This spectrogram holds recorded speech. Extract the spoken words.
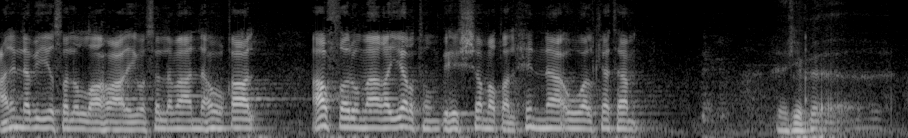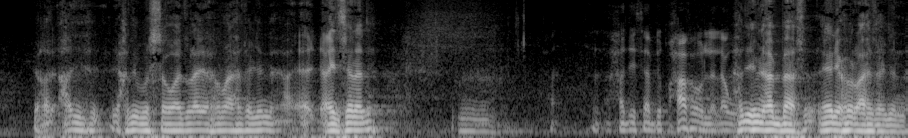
عن النبي صلى الله عليه وسلم أنه قال أفضل ما غيرتم به الشمط الحناء والكتم. كيف حديث يخدم السواد ولا يحرم رائحة الجنة عيد سنده؟ حديث أبي قحافة ولا الأول؟ حديث ابن عباس لا يريح رائحة الجنة.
